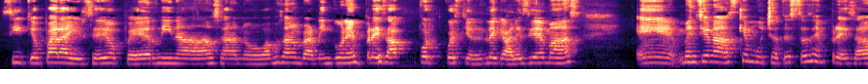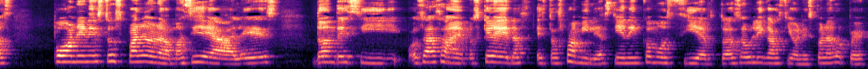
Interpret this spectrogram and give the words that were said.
sitio para irse de pair ni nada, o sea, no vamos a nombrar ninguna empresa por cuestiones legales y demás. Eh, mencionabas que muchas de estas empresas ponen estos panoramas ideales donde sí, o sea, sabemos que las, estas familias tienen como ciertas obligaciones con las pair,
